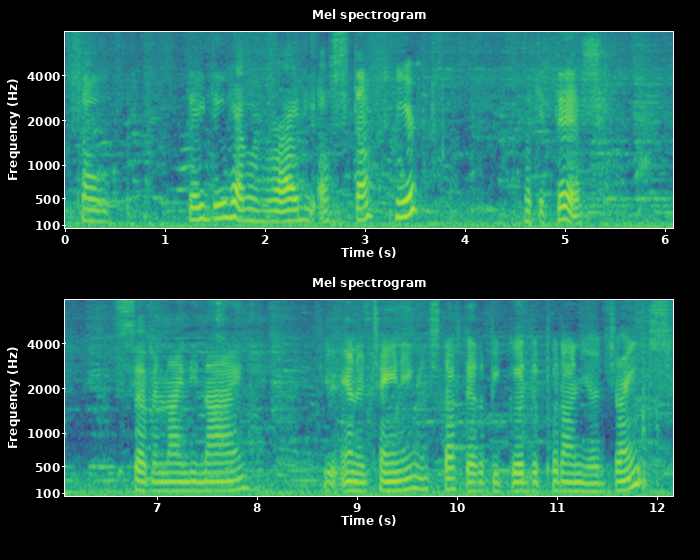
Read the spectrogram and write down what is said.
So they do have a variety of stuff here. Look at this. $7.99. If you're entertaining and stuff, that'll be good to put on your drinks.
